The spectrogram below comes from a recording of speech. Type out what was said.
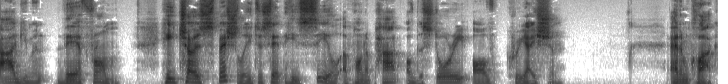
argument therefrom. He chose specially to set his seal upon a part of the story of creation. Adam Clarke,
